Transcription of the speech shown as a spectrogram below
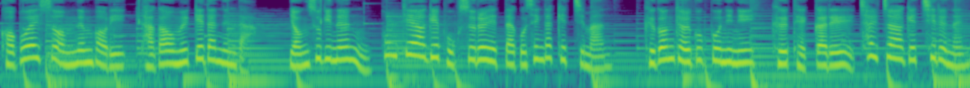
거부할 수 없는 벌이 다가옴을 깨닫는다. 영숙이는 통쾌하게 복수를 했다고 생각했지만 그건 결국 본인이 그 대가를 철저하게 치르는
